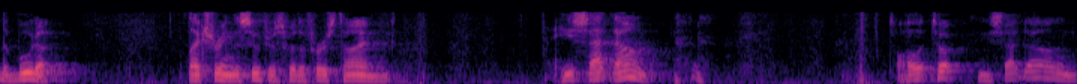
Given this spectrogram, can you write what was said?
the Buddha lecturing the sutras for the first time, he sat down. That's all it took. He sat down and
